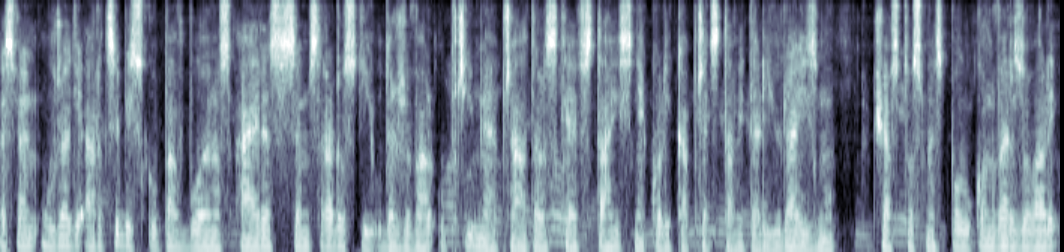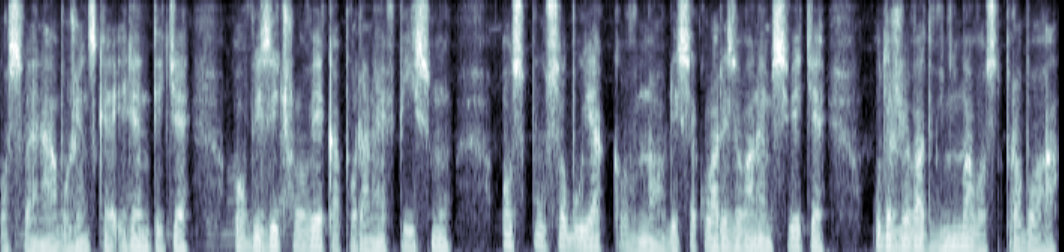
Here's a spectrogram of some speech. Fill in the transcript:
Ve svém úřadě arcibiskupa v Buenos Aires jsem s radostí udržoval upřímné přátelské vztahy s několika představiteli judaismu. Často jsme spolu konverzovali o své náboženské identitě, o vizi člověka podané v písmu, o způsobu, jak v mnohdy sekularizovaném světě udržovat vnímavost pro Boha.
